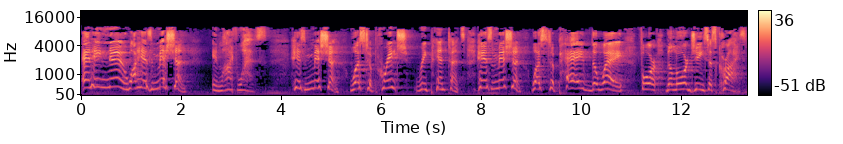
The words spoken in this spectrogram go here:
And he knew what his mission in life was. His mission was to preach repentance. His mission was to pave the way for the Lord Jesus Christ.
